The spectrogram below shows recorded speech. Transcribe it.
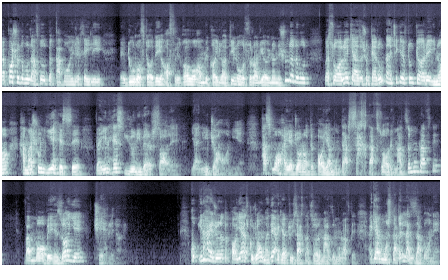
و پا شده بود رفته بود به قبایل خیلی دور افتاده آفریقا و آمریکای لاتین و استرالیا اینا نشون داده بود و سوالایی که ازشون کرده بود نتیجه گرفته بود که آره اینا همشون یه حسه و این حس یونیورساله یعنی جهانیه. پس ما هیجانات پایمون در سخت افزار مغزمون رفته و ما به ازای چهره داره خب این هیجانات پایه از کجا اومده اگر توی سخت افزار مغزمون رفته؟ اگر مستقل از زبانه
